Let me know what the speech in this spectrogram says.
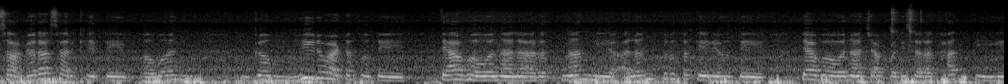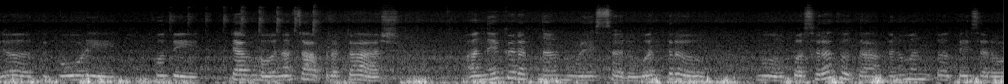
सागरासारखे ते भवन गंभीर वाटत होते. त्या भवनाला रत्नांनी अलंकृत केले होते. त्या भवनाच्या परिसरात हत्ती रथ घोडे होते. त्या भवनाचा प्रकाश अनेक रत्नांमुळे सर्वत्र पसरत होता. हनुमंत ते सर्व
